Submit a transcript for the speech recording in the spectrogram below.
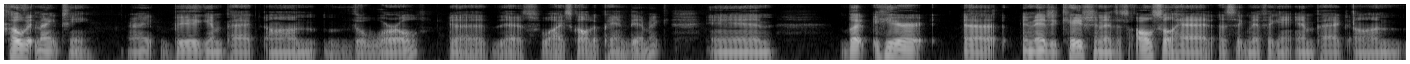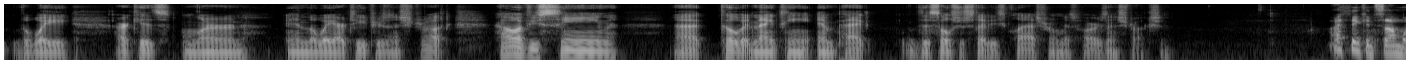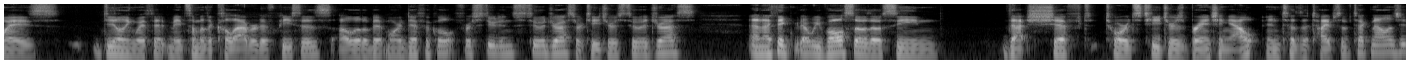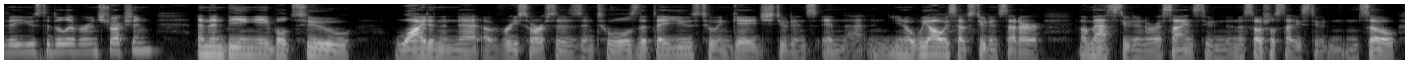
COVID 19, right? Big impact on the world. Uh, that's why it's called a pandemic. And, but here uh, in education, it has also had a significant impact on the way our kids learn and the way our teachers instruct. How have you seen uh, COVID 19 impact the social studies classroom as far as instruction? I think in some ways, dealing with it made some of the collaborative pieces a little bit more difficult for students to address or teachers to address. And I think that we've also, though, seen that shift towards teachers branching out into the types of technology they use to deliver instruction and then being able to widen the net of resources and tools that they use to engage students in that. And, you know, we always have students that are a math student or a science student and a social studies student. And so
